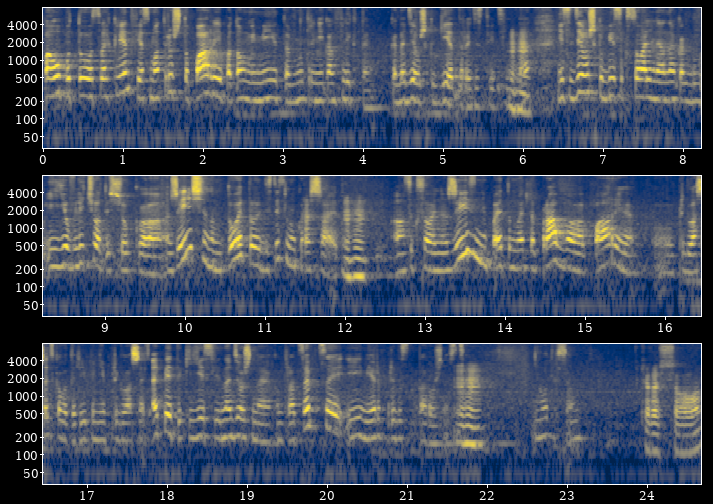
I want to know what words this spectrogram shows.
По опыту своих клиентов я смотрю, что пары потом имеют внутренние конфликты, когда девушка гетеро действительно. Мгм. Да? Если девушка бисексуальная, она как бы ее влечет еще к э, женщинам, то это действительно украшает а, сексуальную жизнь, поэтому это право пары приглашать кого-то либо не приглашать. Опять-таки, если надежная контрацепция и меры предосторожности. Мгм. Вот и все. Хорошо.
